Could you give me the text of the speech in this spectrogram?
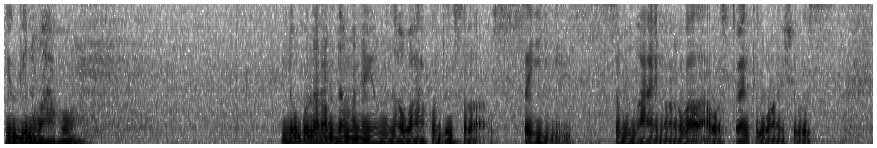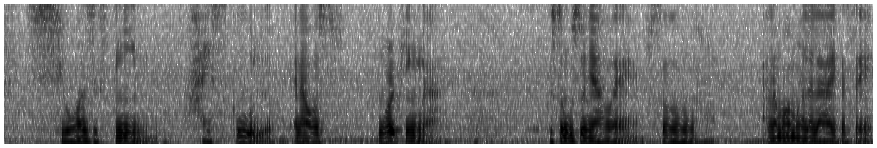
yung ginawa ko. Doon ko naramdaman na yung nagawa ko doon sa, sa, sa babae noon. Well, I was 21. She was, she was 16. High school. And I was working na gustong gusto niya ako eh. So, alam mo mga lalaki kasi,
